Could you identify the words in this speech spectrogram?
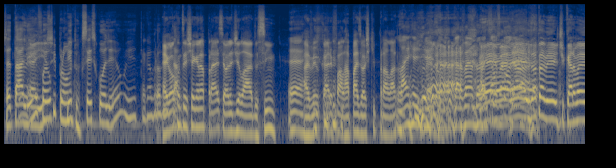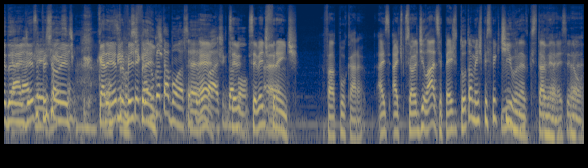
Você tá ali, É foi isso o e pronto. pico que você escolheu e tem que aproveitar. É igual quando você chega na praia, você olha de lado assim, É, aí vem o cara e fala, rapaz, eu acho que pra lá tá lá um em Regência, melhor." né? O cara vai andando É, vai- é, exatamente. O cara vai andando em Caraca, regência, principalmente. O cara o entra bem de cai frente. nunca tá bom, é sempre lá É, embaixo que tá você, bom. Você vê de frente. Fala, pô, cara. Aí, aí, tipo, você olha de lado, você perde totalmente perspectiva, né? Do que você tá É, vendo. Aí você, é. não,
